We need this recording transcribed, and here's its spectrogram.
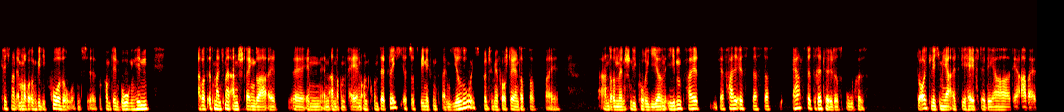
kriegt man immer noch irgendwie die Kurve und äh, bekommt den Bogen hin. Aber es ist manchmal anstrengender als äh, in, in anderen Fällen. Und grundsätzlich ist es wenigstens bei mir so. Ich könnte mir vorstellen, dass das bei anderen Menschen, die korrigieren, ebenfalls der Fall ist, dass das erste Drittel des Buches deutlich mehr als die Hälfte der, der Arbeit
